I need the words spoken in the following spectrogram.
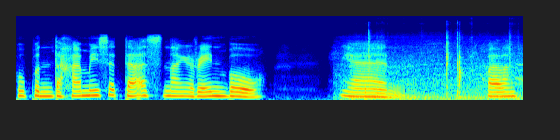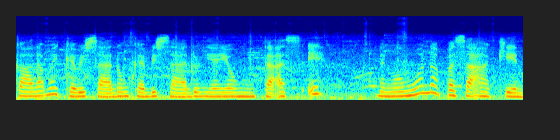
Pupunta kami sa taas ng rainbow. Yan. Parang kala may kabisadong kabisado niya yung taas eh. Nangunguna pa sa akin.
